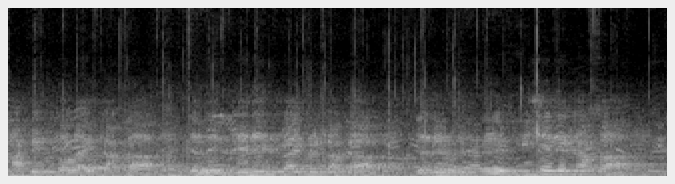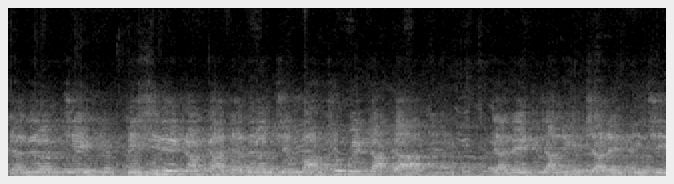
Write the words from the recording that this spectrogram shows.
ঘাটের তলায় টাকা, যাদের ট্রেনের ড্রাইভের টাকা, যাদের পিছনে টাকা, যাদের হচ্ছে বেসিনের টাকা, যাদের হচ্ছে বাথরুমের টাকা যাদের চালির চালের নিচে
